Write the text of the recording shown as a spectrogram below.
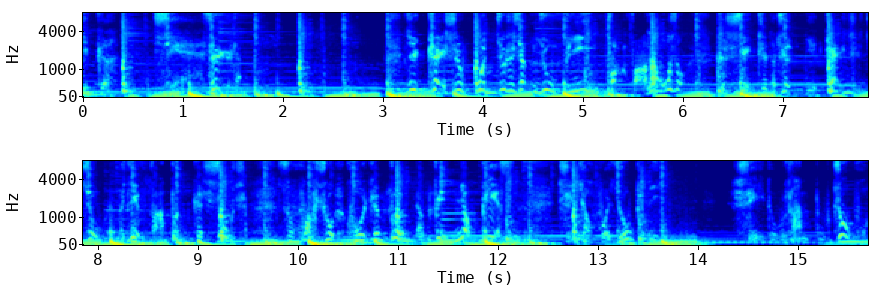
一个写字儿的。一开始我就是想用笔发发牢骚，可谁知道这一开始就让我一发不可收拾。俗话说，活人不能被尿憋死，只要我有笔，谁都拦不住我。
